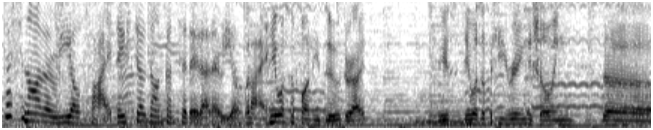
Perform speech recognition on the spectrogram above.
That's not a real fight. I still don't consider that a real But fight. he was a funny dude, right? He's, he was appearing, showing the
